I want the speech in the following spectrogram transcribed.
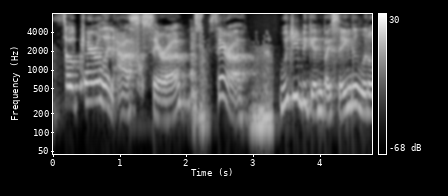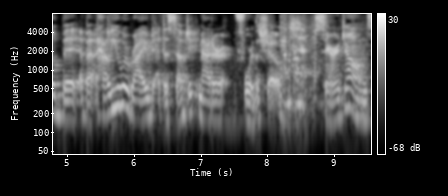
So Carolyn asks Sarah, Sarah, would you begin by saying a little bit about how you arrived at the subject matter for the show? Sarah Jones.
